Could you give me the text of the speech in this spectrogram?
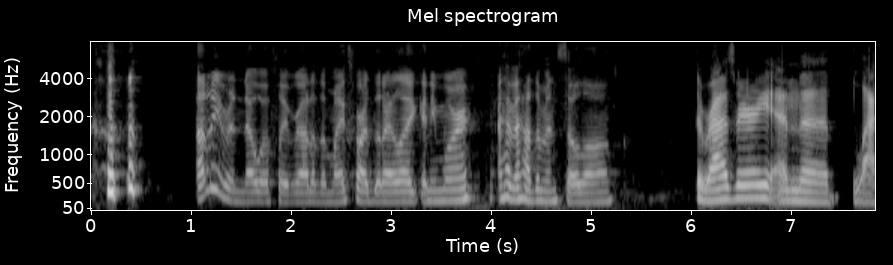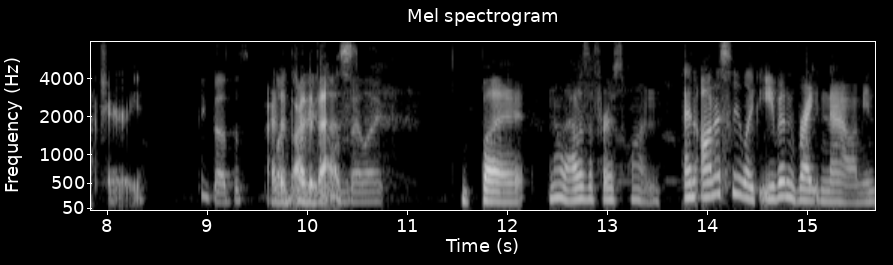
I don't even know what flavor out of the Mike's Hard that I like anymore. I haven't had them in so long. the raspberry and the black cherry. I think that the Are the- are the best. that I like. But no, that was the first one. And honestly, like even right now, I mean,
